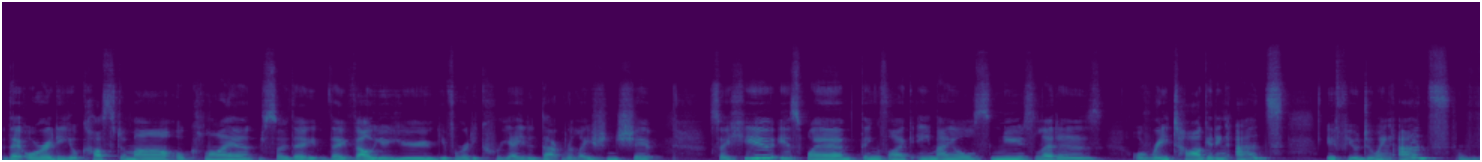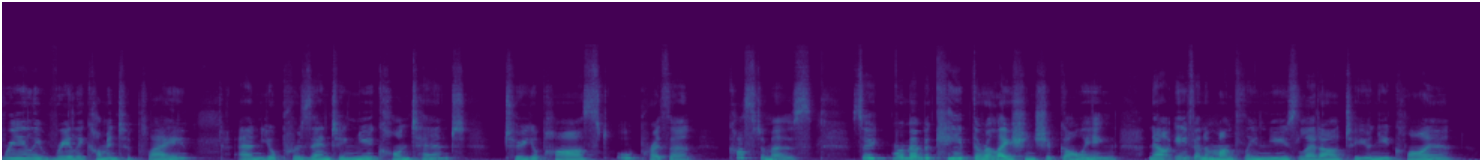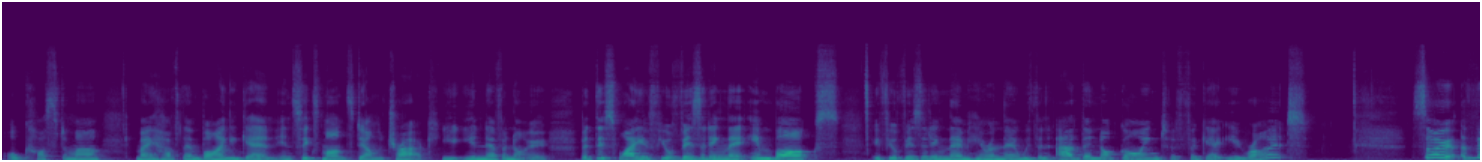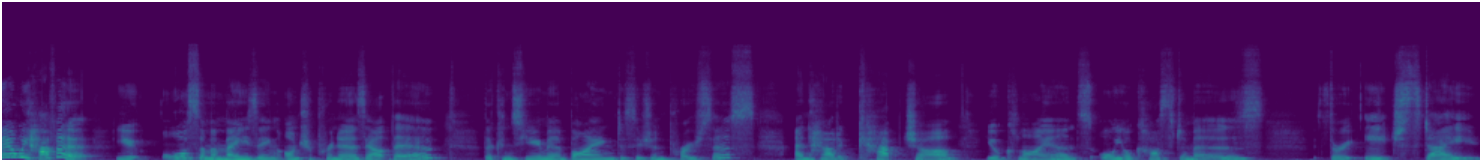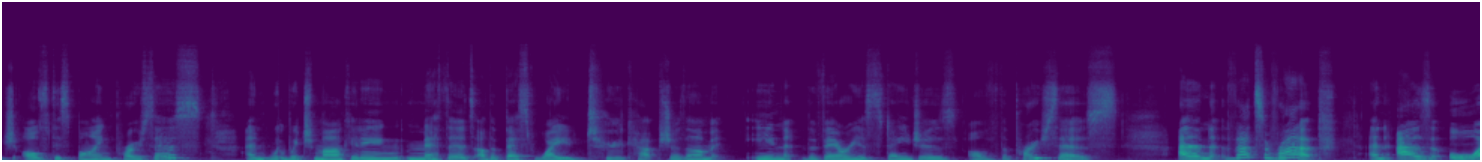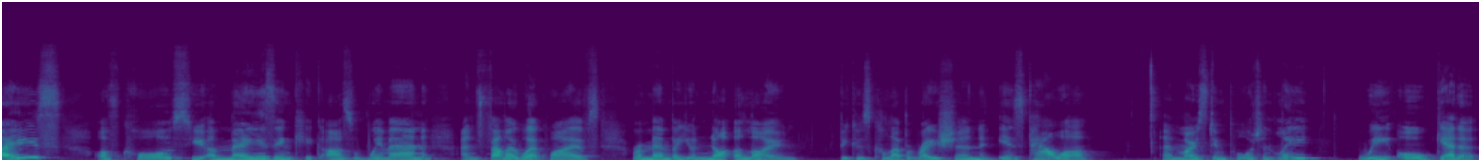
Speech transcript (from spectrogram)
They're already your customer or client, so they, they value you. You've already created that relationship. So here is where things like emails, newsletters, or retargeting ads if you're doing ads really, really come into play and you're presenting new content to your past or present customers. So remember, keep the relationship going. Now, even a monthly newsletter to your new client or customer may have them buying again in six months down the track. You, you never know. But this way, if you're visiting their inbox, if you're visiting them here and there with an ad, they're not going to forget you, right? So there we have it. You awesome, amazing entrepreneurs out there, the consumer buying decision process, and how to capture your clients or your customers through each stage of this buying process and which marketing methods are the best way to capture them in the various stages of the process. And that's a wrap. And as always, of course, you amazing kick ass women and fellow work wives, remember you're not alone because collaboration is power. And most importantly, we all get it.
